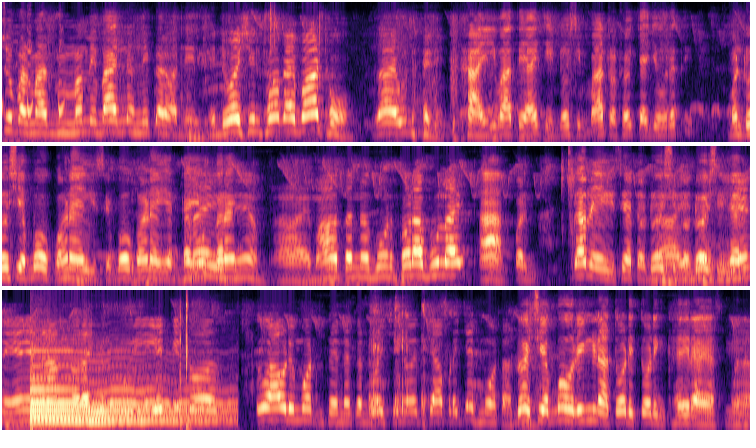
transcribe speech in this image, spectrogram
છું પણ મારી મમ્મી બહાર નથી નીકળવા દે. એ ડોશીને ઠોકાય બાઠો લાય ઉડાડી હા એ વાત એ સાચી ડોશી પાટો ઠોક્યા જેવું નથી. પણ ડોશીએ બહુ ભણાવી છે બહુ ગણાય એને કઈ એવું કરાય. એમ. હા એ માવતરનો ગુણ થોડા ભૂલાય. હા પણ ગમે એવી છે તો ડોસી તો. એને એને નામ તો રાખ્યું તું. તો તું આવડી મોટી થઈ નકર ડોસી નો કે આપણે ક્યાંક મોટા ડોસી બહુ રીંગણા તોડી તોડીને ખાઈ રહ્યા છે મને.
